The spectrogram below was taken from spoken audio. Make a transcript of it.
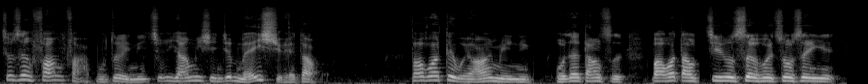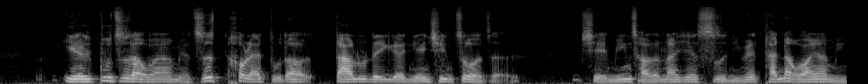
就是方法不对，你就杨明显就没学到，包括对王阳明你。我在当时，包括到进入社会做生意，也不知道王阳明，只是后来读到大陆的一个年轻作者写明朝的那些事，里面谈到王阳明，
